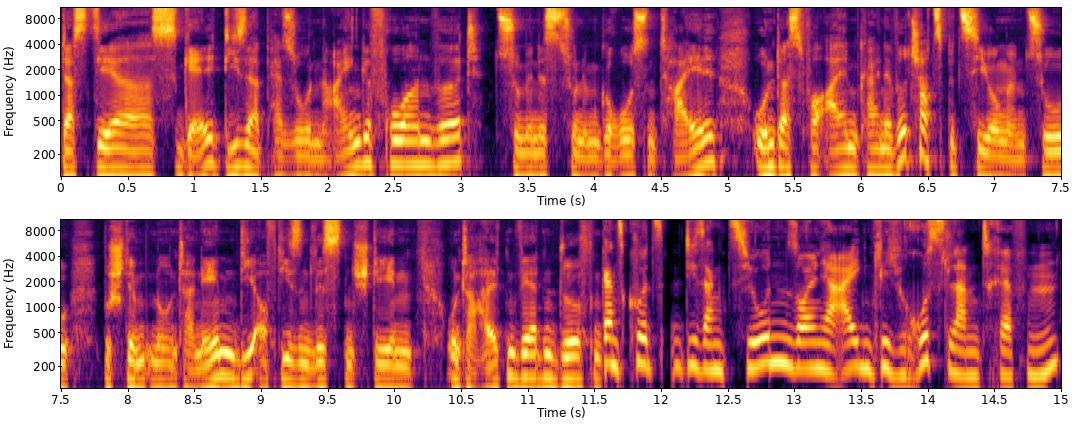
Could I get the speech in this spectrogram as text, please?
dass das Geld dieser Personen eingefroren wird, zumindest zu einem großen Teil und dass vor allem keine Wirtschaftsbeziehungen zu bestimmten Unternehmen, die auf diesen Listen stehen, unterhalten werden dürfen. Ganz kurz, die Sanktionen Sanktionen sollen ja eigentlich Russland treffen.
